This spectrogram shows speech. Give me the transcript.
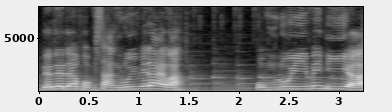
เดี๋ยวเดี๋ยวผมสั่งลุยไม่ได้วะปุ่มลุยไม่มีเหรอ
